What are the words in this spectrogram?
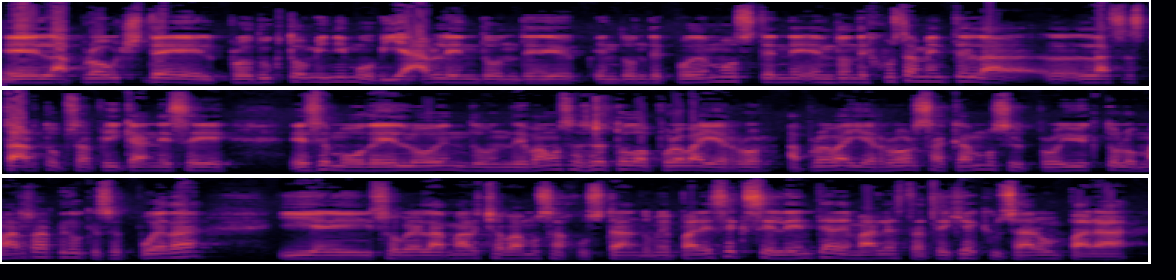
el approach del producto mínimo viable en donde, en donde podemos tener, en donde justamente las startups aplican ese, ese modelo en donde vamos a hacer todo a prueba y error. A prueba y error sacamos el proyecto lo más rápido que se pueda y, eh, sobre la marcha vamos ajustando. Me parece excelente además la estrategia que usaron para,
